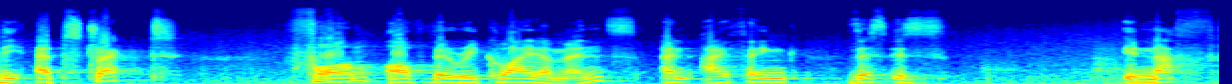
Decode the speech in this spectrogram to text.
the abstract form of the requirements and I think this is enough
